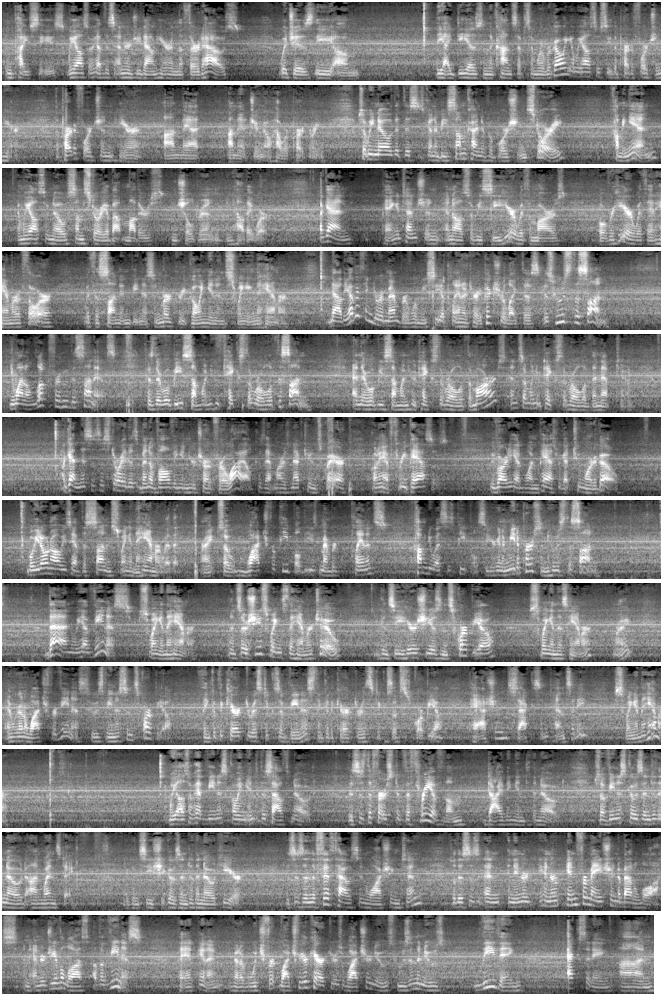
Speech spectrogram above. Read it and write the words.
in Pisces. We also have this energy down here in the third house, which is the um, the ideas and the concepts and where we're going. And we also see the part of fortune here, the part of fortune here on that on that Juno, how we're partnering. So we know that this is going to be some kind of abortion story coming in, and we also know some story about mothers and children and how they work. Again, paying attention, and also we see here with the Mars over here with that hammer of Thor, with the Sun and Venus and Mercury going in and swinging the hammer. Now, the other thing to remember when we see a planetary picture like this is who's the Sun? You want to look for who the Sun is, because there will be someone who takes the role of the Sun and there will be someone who takes the role of the Mars and someone who takes the role of the Neptune. Again, this is a story that's been evolving in your chart for a while because that Mars Neptune square is going to have three passes. We've already had one pass, we've got two more to go. But we don't always have the sun swinging the hammer with it, right? So watch for people. These member planets come to us as people. So you're going to meet a person who's the sun. Then we have Venus swinging the hammer. And so she swings the hammer too. You can see here she is in Scorpio, swinging this hammer, right? And we're going to watch for Venus. Who's Venus in Scorpio? Think of the characteristics of Venus. Think of the characteristics of Scorpio. Passion, sex, intensity, swinging the hammer. We also have Venus going into the south node. This is the first of the three of them diving into the node. So Venus goes into the node on Wednesday. You can see she goes into the node here. This is in the fifth house in Washington. So this is an, an information about a loss, an energy of a loss of a Venus. And, and you're going to watch for, watch for your characters, watch your news, who's in the news, leaving, exiting on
